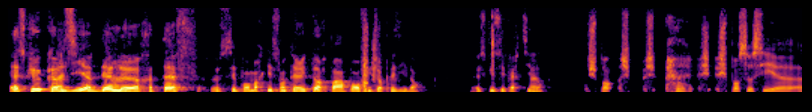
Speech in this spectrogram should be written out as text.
Est-ce que, comme dit Abdel euh, c'est pour marquer son territoire par rapport au futur président? Est-ce que c'est pertinent? Je pense, je, pense aussi, euh,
